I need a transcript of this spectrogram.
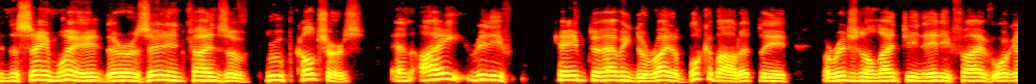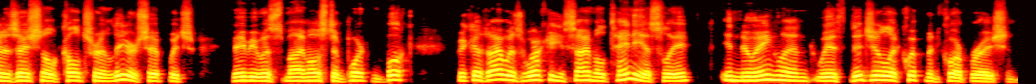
In the same way, there are a zillion kinds of group cultures. And I really came to having to write a book about it, the original 1985 Organizational Culture and Leadership, which maybe was my most important book because I was working simultaneously in New England with Digital Equipment Corporation,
